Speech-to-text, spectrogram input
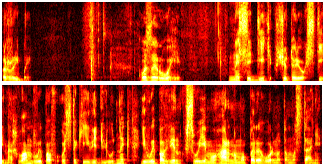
риби. Козироги. Не сидіть в чотирьох стінах. Вам випав ось такий відлюдник, і випав він в своєму гарному перегорнутому стані.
